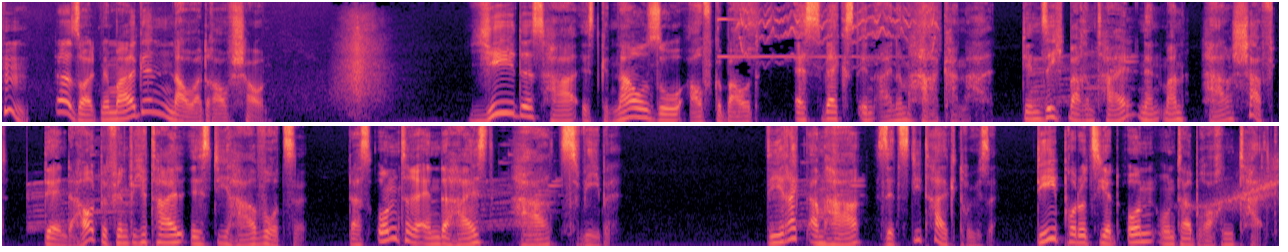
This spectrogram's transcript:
Hm, da sollten wir mal genauer drauf schauen. Jedes Haar ist genau so aufgebaut. Es wächst in einem Haarkanal. Den sichtbaren Teil nennt man Haarschaft. Der in der Haut befindliche Teil ist die Haarwurzel. Das untere Ende heißt Haarzwiebel. Direkt am Haar sitzt die Talgdrüse. Die produziert ununterbrochen Talg.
